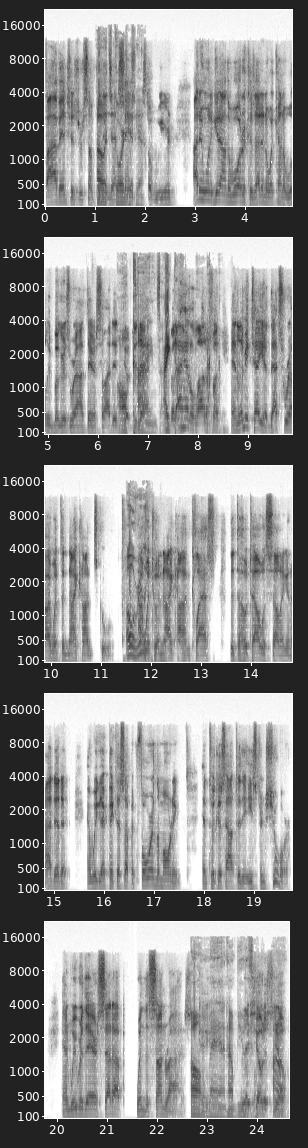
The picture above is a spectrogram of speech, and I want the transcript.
five inches or something. Oh, in it's that gorgeous, sand. yeah. It's so weird. I didn't want to get out of the water because I didn't know what kind of woolly boogers were out there, so I didn't All go do that. kinds. I, But I had a lot of fun, and let me tell you, that's where I went to Nikon school. oh, really? I went to a Nikon class that the hotel was selling, and I did it. And we they picked us up at four in the morning and took us out to the Eastern Shore, and we were there set up when the sunrise. oh, came. man. How beautiful. They showed us, you know,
